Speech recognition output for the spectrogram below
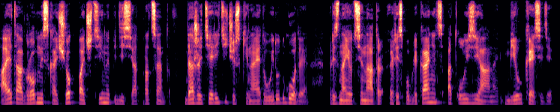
а это огромный скачок почти на 50%. Даже теоретически на это уйдут годы, признает сенатор-республиканец от Луизианы Билл Кэссиди.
